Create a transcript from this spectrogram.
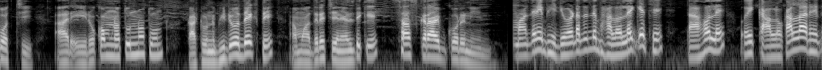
করছি। আর এরকম নতুন নতুন কার্টুন ভিডিও দেখতে আমাদের চ্যানেলটিকে সাবস্ক্রাইব করে নিন। আমাদের ভিডিওটা যদি ভালো লেগেছে তাহলে ওই কালো কালারের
